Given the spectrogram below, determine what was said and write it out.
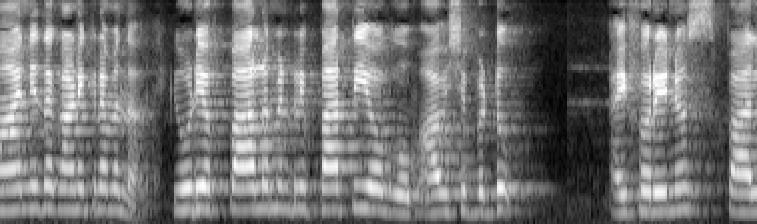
മാന്യത കാണിക്കണമെന്ന് U D F parliamentary party യോഗവും ആവശ്യപ്പെട്ടു. ഐഫോറി ന്യൂസ് പാല.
